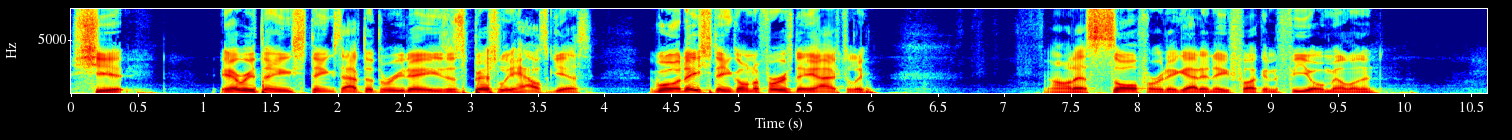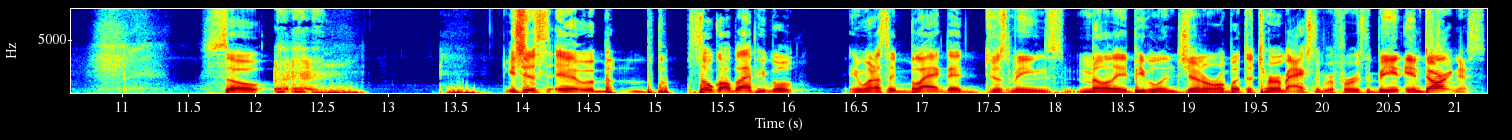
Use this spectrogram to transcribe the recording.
Shit. Everything stinks after three days, especially house guests. Well, they stink on the first day, actually. All that sulfur they got in a fucking pheomelanin. So it's just uh, so-called black people, and when I say black, that just means melanated people in general. But the term actually refers to being in darkness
